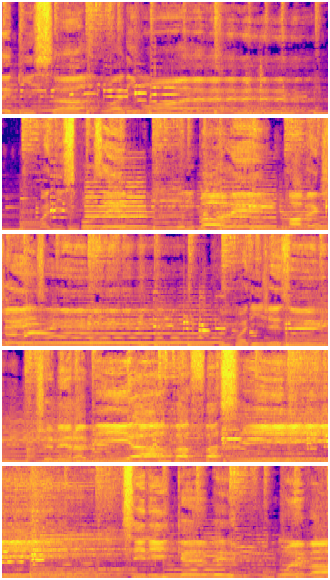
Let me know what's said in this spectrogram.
Il été crucifié. Prière, moi moi disposé pour me parler avec Jésus. Moi dit Jésus, je me ravis à pas facile. Si dit que moi va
